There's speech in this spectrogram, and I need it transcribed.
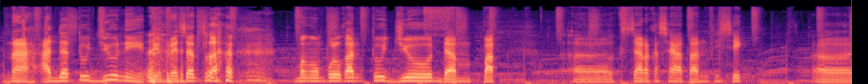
Nah, ada tujuh nih. Tim riset telah mengumpulkan tujuh dampak eh, secara kesehatan fisik eh,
